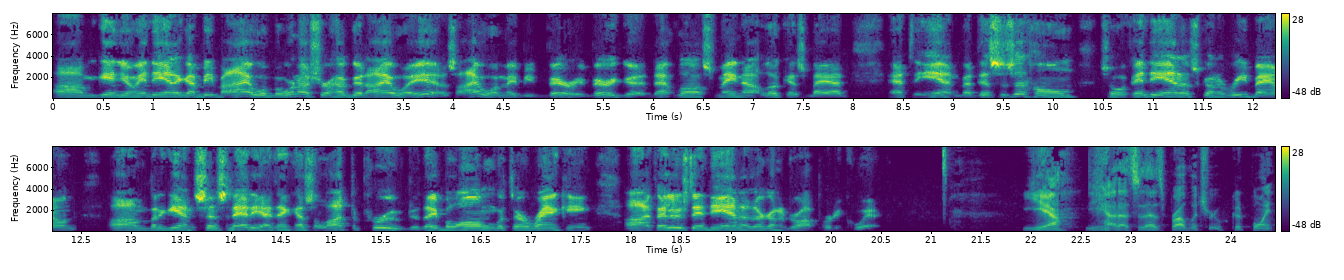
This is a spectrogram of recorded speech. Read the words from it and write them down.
Um, again, you know, Indiana got beat by Iowa, but we're not sure how good Iowa is. Iowa may be very, very good. That loss may not look as bad at the end, but this is at home. So if Indiana's going to rebound, um, but again, Cincinnati, I think, has a lot to prove. Do they belong with their ranking? Uh, if they lose to Indiana, they're going to drop pretty quick. Yeah, yeah, that's that's probably true. Good point.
